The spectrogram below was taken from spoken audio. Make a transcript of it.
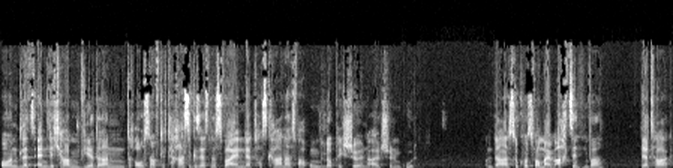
Und letztendlich haben wir dann draußen auf der Terrasse gesessen. Das war in der Toskana. Es war unglaublich schön, alles schön und gut. Und da es so kurz vor meinem 18. war, der Tag,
